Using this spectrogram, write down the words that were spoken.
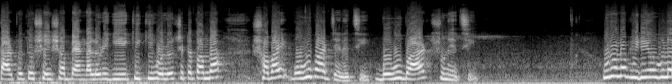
তারপরে তো সেই সব ব্যাঙ্গালোরে গিয়ে কি কি হলো সেটা তো আমরা সবাই বহুবার জেনেছি, বহুবার শুনেছি। পুরোনো ভিডিওগুলো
